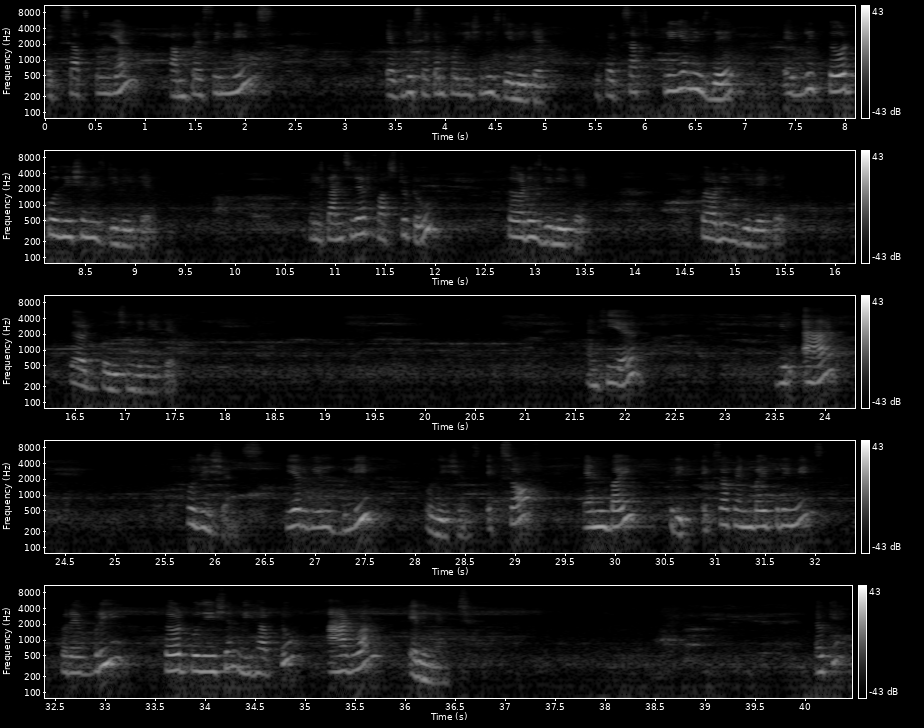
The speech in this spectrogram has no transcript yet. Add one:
X of 2n compressing means every second position is deleted. If x of 3n is there every third position is deleted. We'll consider first to two third is deleted. Third is deleted. Third position deleted. And here we'll add positions. Here we'll delete positions. X of n by 3 x of n by 3 means for every third position we have to add one element. Okay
